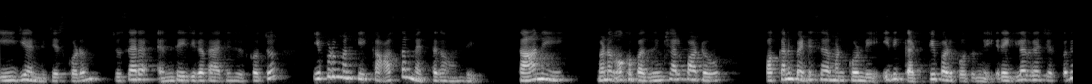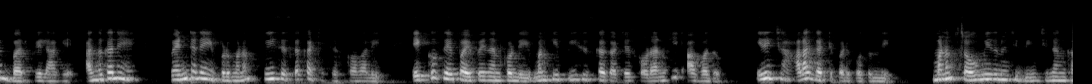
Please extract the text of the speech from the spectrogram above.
ఈజీ అండి చేసుకోవడం. చూసారా ఎంత ఈజీగా తయారు చేసేసుకోవచ్చు ఇప్పుడు మనకి కాస్త మెత్తగా ఉంది. కానీ మనం ఒక పది నిమిషాల పాటు పక్కన పెట్టేసామనుకోండి ఇది గట్టి పడిపోతుంది. రెగ్యులర్‌గా చేసుకొని బర్ఫీలాగే. అందుకని వెంటనే ఇప్పుడు మనం పీసెస్‌గా కట్ చేసేసుకోవాలి. ఎక్కువసేపు అయిపోయింది అయిపోయిందనుకోండి మనకి పీసెస్‌గా కట్ చేసుకోవడానికి అవ్వదు. ఇది చాలా గట్టి పడిపోతుంది. మనం స్టవ్ మీద నుంచి దించినాక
